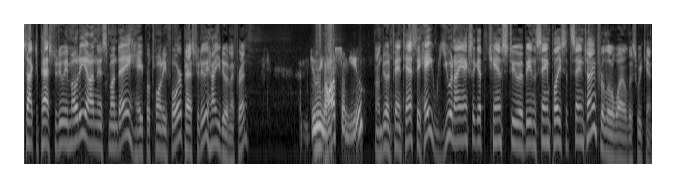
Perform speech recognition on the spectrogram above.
talk to Pastor Dewey Moede on this Monday, April 24. Pastor Dewey, how you doing, my friend? I'm doing awesome. You? I'm doing fantastic. Hey, you and I actually got the chance to uh, be in the same place at the same time for a little while this weekend.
